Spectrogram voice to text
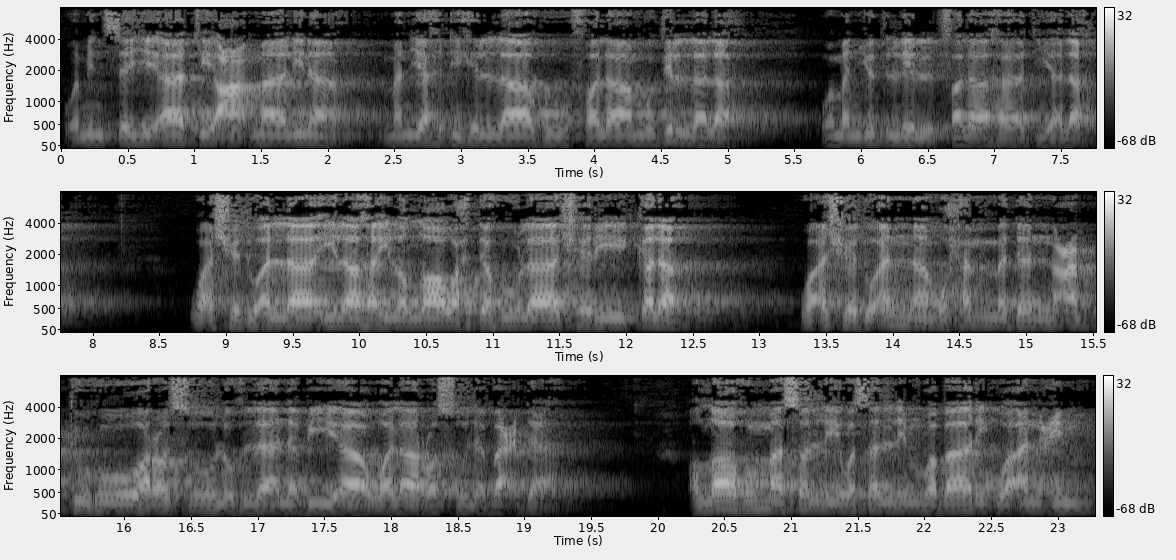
wa min sayyiati a'malina man yahdihillahu fala mudilla lahu wa man yudlil fala hadiya lahu وأشهد أن لا إله إلا الله وحده لا شريك له وأشهد أن محمدا عبده ورسوله لا نبي ولا رسول بعده. اللهم صل وسلم وبارك وأنعم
